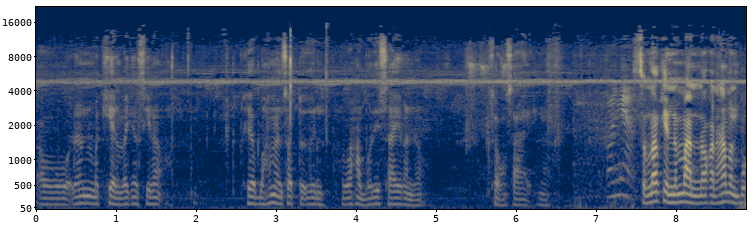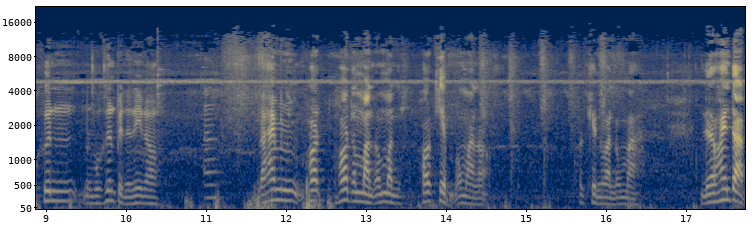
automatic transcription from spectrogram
เอานั้นมาเขียนไว้จังซี่เนาะเพื่อบ่ให้มันซบตัวอื่นเพราะว่าเราบริไซต์มันเนาะสองสายเนาะอันเนี้ยสำหรับเข็มน้ำมันเนาะคันถ้ามันบุขึ้นมันบุขึ้นเป็นอันนี้เนาะเอา แล้วให้มันพอดพอดน้ำมันออกมันพอดเข็มออกมาเนาะพอดเข็มน้ำมันออกมา แล้วให้ดัด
